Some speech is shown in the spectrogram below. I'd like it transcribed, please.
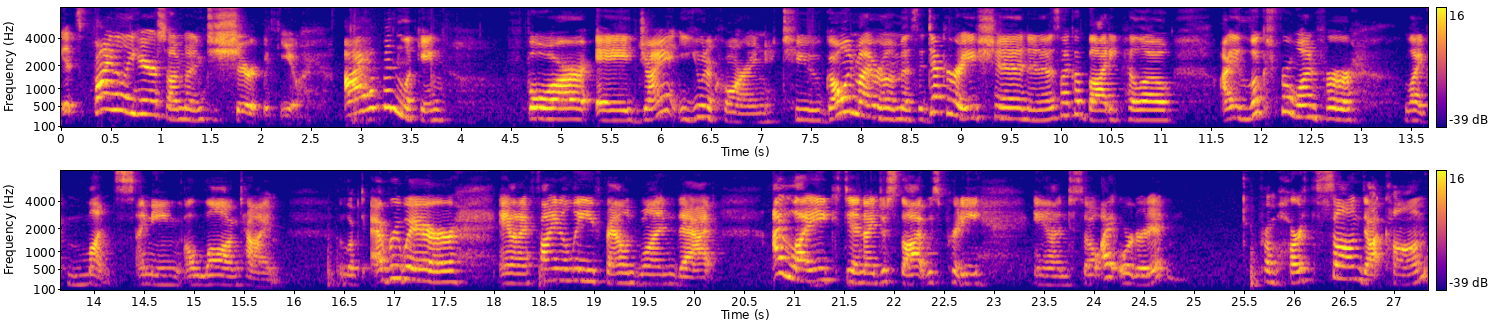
it's finally here so I'm going to share it with you. I have been looking for a giant unicorn to go in my room as a decoration and as like a body pillow. I looked for one for like months, I mean a long time. I looked everywhere and I finally found one that I liked and I just thought it was pretty and so I ordered it from hearthsong.com.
